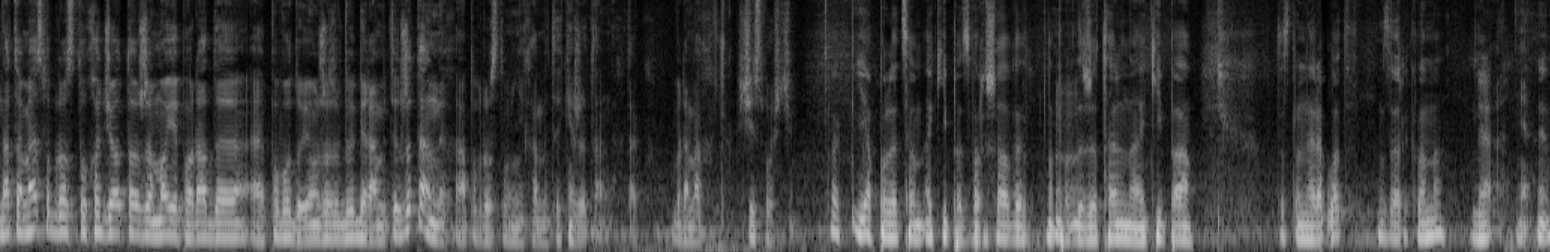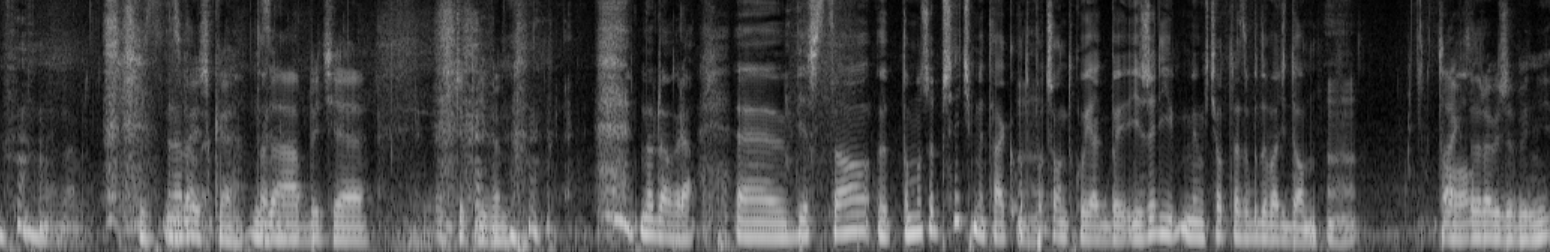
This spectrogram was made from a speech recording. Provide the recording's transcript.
Natomiast po prostu chodzi o to, że moje porady e, powodują, że wybieramy tych rzetelnych, a po prostu unikamy tych nierzetelnych, tak, w ramach ścisłości. Tak, ja polecam ekipę z Warszawy, naprawdę rzetelna ekipa. Dostanę rabat za reklamę? Nie. Nie. No dobra, Zwyżkę nie. za bycie szczypliwym. No dobra. E, wiesz co, to może przejdźmy tak od początku jakby, jeżeli bym chciał teraz budować dom, to To jak to robić, żeby nie-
